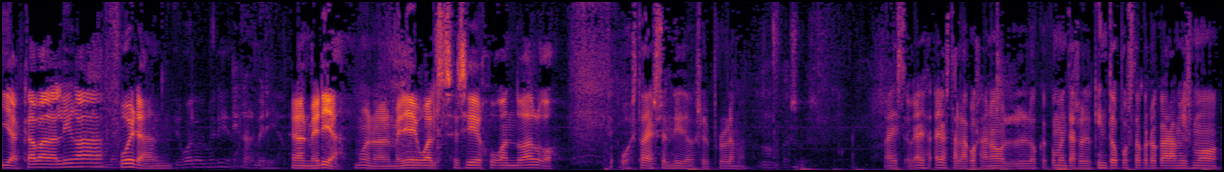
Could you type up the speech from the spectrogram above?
y acaba la liga fuera? Igual Almería. En Almería. En Almería. Bueno, en Almería igual se sigue jugando algo. O está descendido, es el problema. Eso es. Ahí, está- ahí está la cosa, ¿no? Lo que comentas, el quinto puesto creo que ahora mismo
